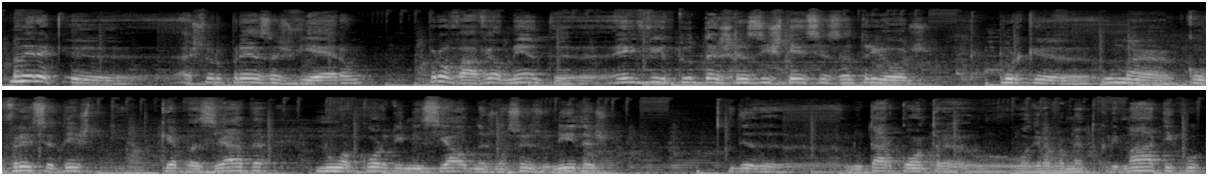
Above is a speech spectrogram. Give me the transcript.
De maneira que as surpresas vieram, provavelmente, em virtude das resistências anteriores, porque uma conferência deste tipo, que é baseada num acordo inicial nas Nações Unidas de lutar contra o agravamento climático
